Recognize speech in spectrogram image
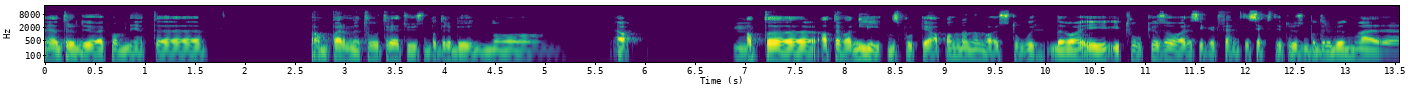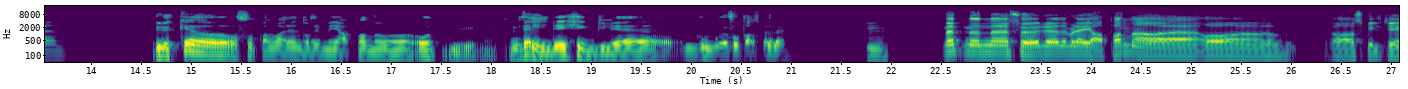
Jeg trodde jo jeg kom ned til kamper med 2000-3000 på tribunen og ja. Mm. At, uh, at, det var en liten sport i Japan, men den var jo stor. Var, i, i, Tokyo så var det sikkert 50 000-60 000 på tribunen hver, uke, og, og fotballen var enorm i Japan. Og, og veldig hyggelige, gode fotballspillere. Mm. Men, men, eh, før det ble Japan, da, og, og har spilt i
